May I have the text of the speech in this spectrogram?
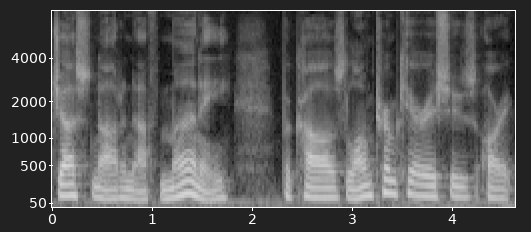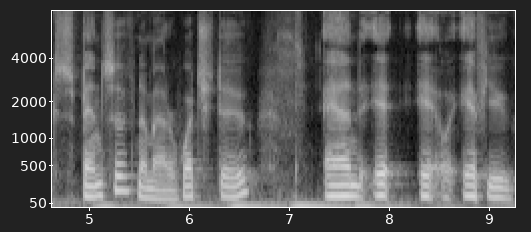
just not enough money because long term care issues are expensive no matter what you do. And it, if you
